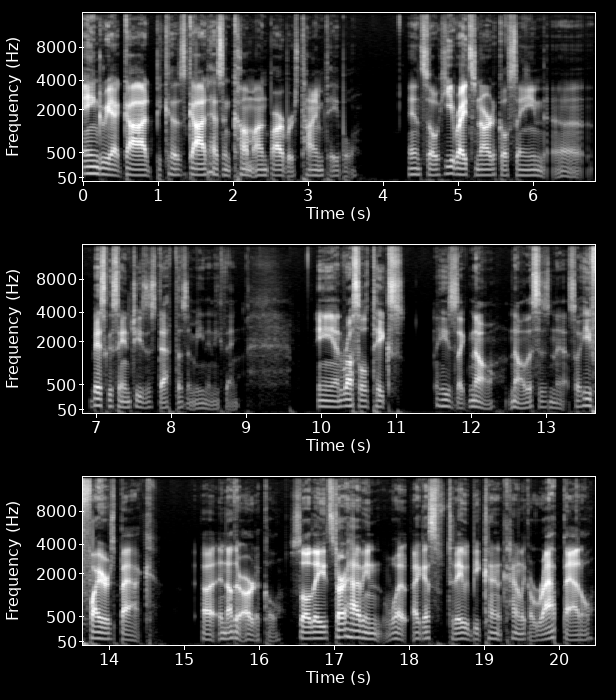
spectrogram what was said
angry at God because God hasn't come on Barbour's timetable. And so he writes an article saying, uh, basically saying Jesus' death doesn't mean anything. And Russell takes, he's like, no, no, this isn't it. So he fires back uh, another article. So they start having what I guess today would be kind of kind of like a rap battle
